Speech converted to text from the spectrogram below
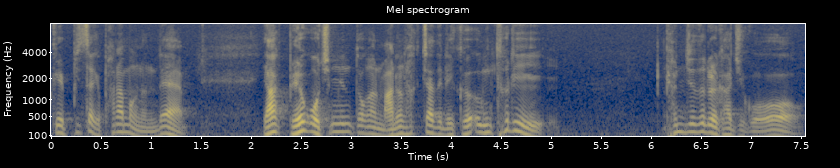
게 비싸게 팔아먹는데 약 150년 동안 많은 학자들이 그 엉터리 편지들을 가지고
